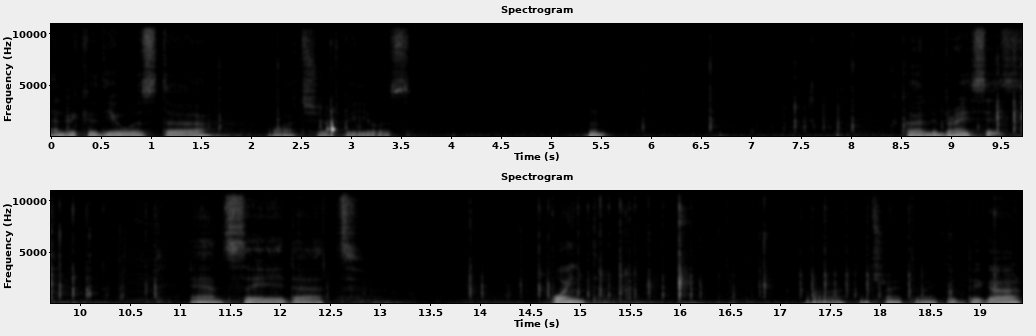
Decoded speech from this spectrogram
and we could use the what should we use? Hmm? curly braces and say that point. Uh, I'm trying to make it bigger.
